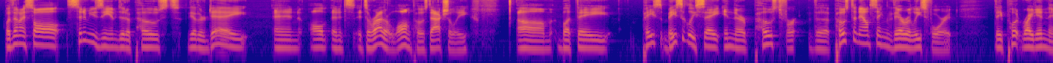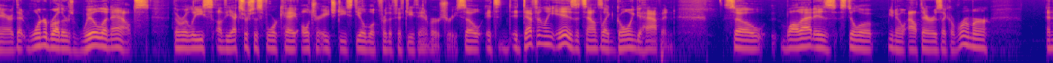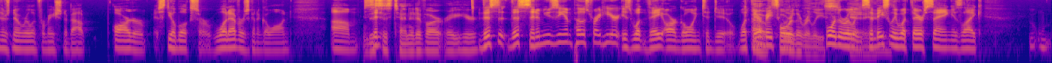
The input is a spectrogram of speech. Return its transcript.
But then I saw Cine Museum did a post the other day, and all and it's it's a rather long post actually, um, but they basically say in their post for the post announcing their release for it, they put right in there that Warner Brothers will announce the release of the Exorcist 4K Ultra HD Steelbook for the 50th anniversary. So it's it definitely is. It sounds like going to happen. So while that is still a you know out there as like a rumor, and there's no real information about art or steelbooks or whatever's going to go on. Um, This Cin- is tentative art right here. this this Cine Museum post right here is what they are going to do. What they're Oh, basically for the release. for the release, yeah, and basically what they're saying is like,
